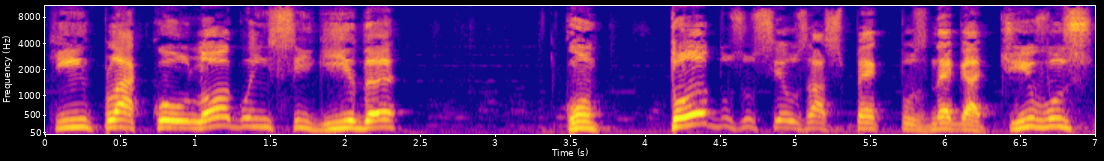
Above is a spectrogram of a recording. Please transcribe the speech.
que emplacou logo em seguida, com todos os seus aspectos negativos,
